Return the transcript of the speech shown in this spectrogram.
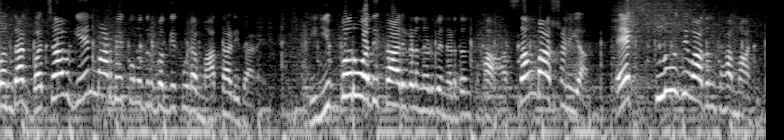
ಬಂದಾಗ ಬಚಾವ್ಗೆ ಏನ್ ಮಾಡಬೇಕು ಅನ್ನೋದ್ರ ಬಗ್ಗೆ ಕೂಡ ಮಾತಾಡಿದ್ದಾರೆ. ಈ ಇಬ್ಬರು ಅಧಿಕಾರಿಗಳ ನಡುವೆ ನಡೆದಂತಹ ಸಂಭಾಷಣೆಯ ಎಕ್ಸ್ಕ್ಲೂಸಿವ್ ಆದಂತಹ ಮಾಹಿತಿ.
